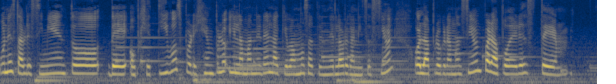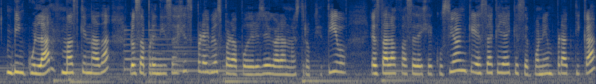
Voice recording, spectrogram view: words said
un establecimiento de objetivos, por ejemplo, y la manera en la que vamos a tener la organización o la programación para poder este vincular más que nada los aprendizajes previos para poder llegar a nuestro objetivo. Está la fase de ejecución, que es aquella que se pone en práctica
